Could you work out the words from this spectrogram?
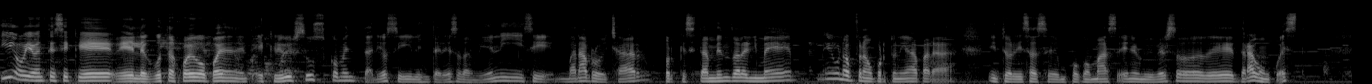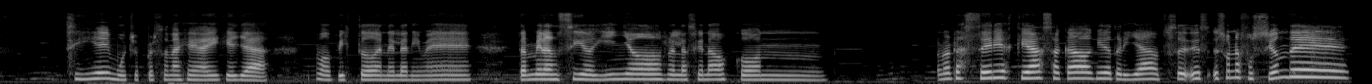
Y obviamente si es que eh, les gusta el juego pueden escribir sus comentarios si les interesa también y si van a aprovechar porque si están viendo el anime es una buena oportunidad para interiorizarse un poco más en el universo de Dragon Quest. Sí, hay muchos personajes ahí que ya hemos visto en el anime. También han sido guiños relacionados con, con otras series que ha sacado Akira Toriyama. Entonces, es, es una fusión de,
